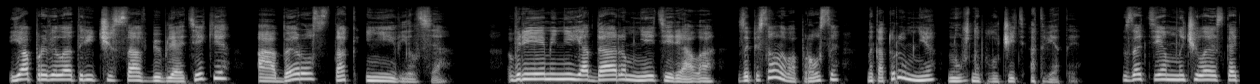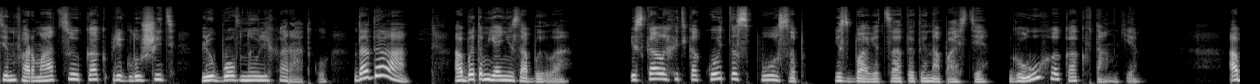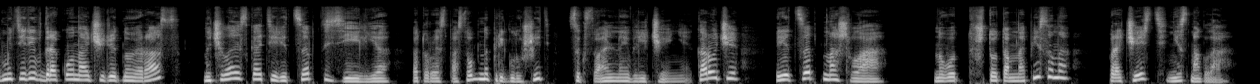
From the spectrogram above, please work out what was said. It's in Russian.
Я провела три часа в библиотеке, а Берос так и не явился. Времени я даром не теряла. Записала вопросы, на которые мне нужно получить ответы. Затем начала искать информацию, как приглушить любовную лихорадку. Да-да, об этом я не забыла. Искала хоть какой-то способ избавиться от этой напасти, глухо, как в танке. Обматерив дракона очередной раз, начала искать рецепт зелья, которое способно приглушить сексуальное влечение. Короче, рецепт нашла, но вот что там написано, прочесть не смогла.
